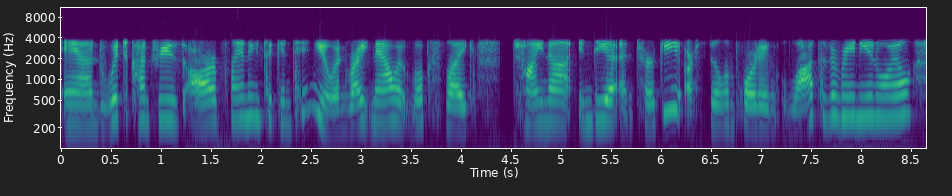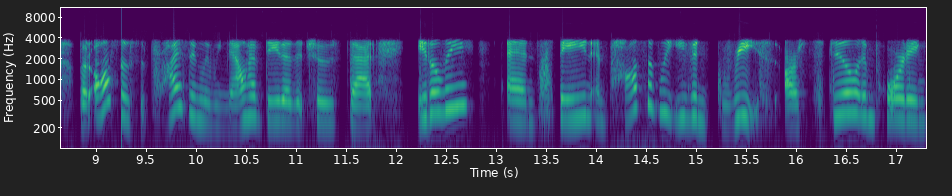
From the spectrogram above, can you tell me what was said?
and which countries are planning to continue. And right now, it looks like China, India, and Turkey are still importing lots of Iranian oil, but also surprisingly, we now have data that shows that Italy and Spain and possibly even Greece are still importing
